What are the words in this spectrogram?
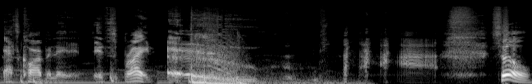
that's carbonated. It's Sprite. so,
